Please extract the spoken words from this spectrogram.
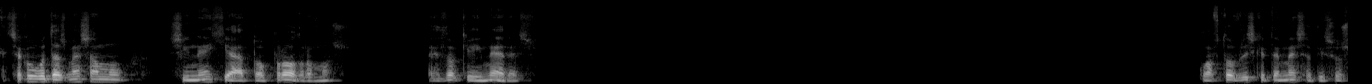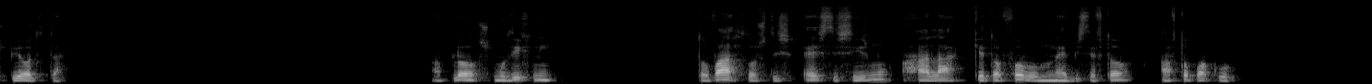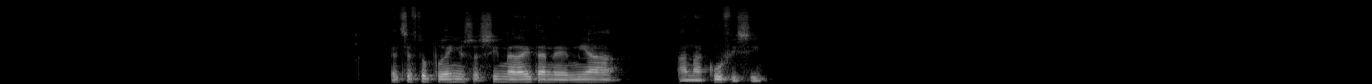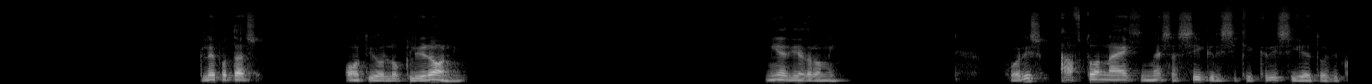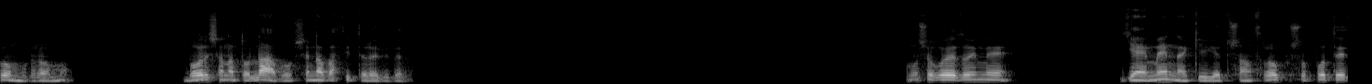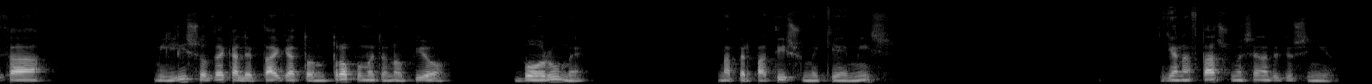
Έτσι ακούγοντας μέσα μου συνέχεια το πρόδρομος, εδώ και ημέρες, που αυτό βρίσκεται μέσα της ως ποιότητα. Απλώς μου δείχνει το βάθος της αίσθησής μου, αλλά και το φόβο μου να εμπιστευτώ αυτό που ακούω. Έτσι αυτό που ένιωσα σήμερα ήταν μια ανακούφιση. Βλέποντας ότι ολοκληρώνει μία διαδρομή. Χωρίς αυτό να έχει μέσα σύγκριση και κρίση για το δικό μου δρόμο, μπόρεσα να το λάβω σε ένα βαθύτερο επίπεδο. Όμως εγώ εδώ είμαι για εμένα και για τους ανθρώπους, οπότε θα μιλήσω δέκα λεπτά για τον τρόπο με τον οποίο μπορούμε να περπατήσουμε και εμείς για να φτάσουμε σε ένα τέτοιο σημείο.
